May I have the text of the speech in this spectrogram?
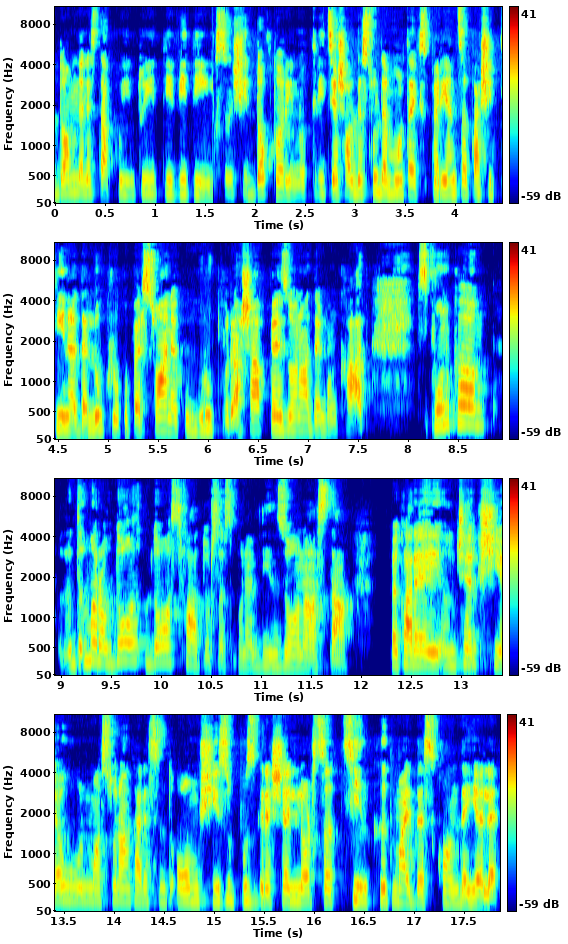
doamnele astea cu intuitive eating sunt și doctori în nutriție și au destul de multă experiență ca și tine de lucru cu persoane, cu grupuri, așa, pe zona de mâncat. Spun că, mă rog, două, două sfaturi, să spunem, din zona asta pe care încerc și eu în măsura în care sunt om și supus greșelilor să țin cât mai des cont de ele.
